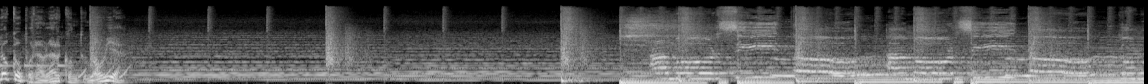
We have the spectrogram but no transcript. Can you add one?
¿Loco por hablar con tu novia? Amorcito, amorcito, como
